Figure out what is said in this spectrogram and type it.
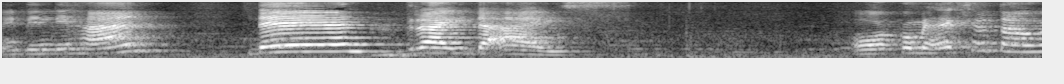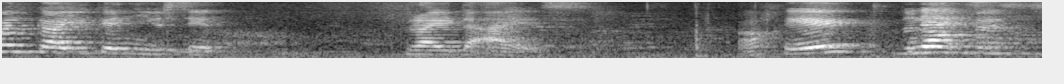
Naintindihan? Then, dry the eyes. Or kung may extra towel ka, you can use it. Dry the eyes. Okay? Next.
